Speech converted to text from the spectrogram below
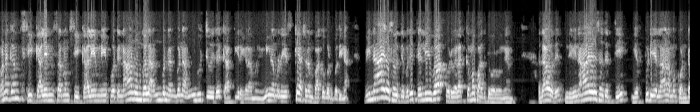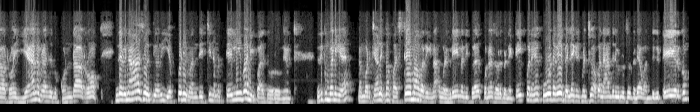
வணக்கம். ஸ்ரீ காளியம் சரணம். ஸ்ரீ காளியம்னே போட்டு நான் உங்கள் அன்பு நண்பன் அன்பு ஜோதிடர் கார்த்திகை கிராமன் நீங்க நம்மளோட எஸ்கே ஆசிரம் பார்க்க போறது பாத்தீங்கன்னா விநாயகர் சதுர்த்தியை பத்தி தெளிவா ஒரு விளக்கமா பார்த்துட்டு வருவாங்க. அதாவது இந்த விநாயகர் சதுர்த்தி எப்படியெல்லாம் நம்ம கொண்டாடுறோம் ஏன் நம்ம விநாயகர் சதுர்த்தி கொண்டாடுறோம் இந்த விநாயகர் சதுர்த்தி வந்து எப்படி வந்துச்சு நம்ம தெளிவா நீ பார்த்துட்டு வருவோங்க. இதுக்கு முன்னாடி நீங்க நம்ம சேனல் இப்போ ஃபர்ஸ்ட் டைமா வர்றீங்கன்னா உங்களோட விலை மதிப்புல பொண்ணு சவுரி பண்ணி கிளிக் பண்ணுங்க. கூடவே பெல்லை கிளிக் பண்ணி அப்ப நான் திரும்பி சொல்றதா வந்துகிட்டே இருக்கும்.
